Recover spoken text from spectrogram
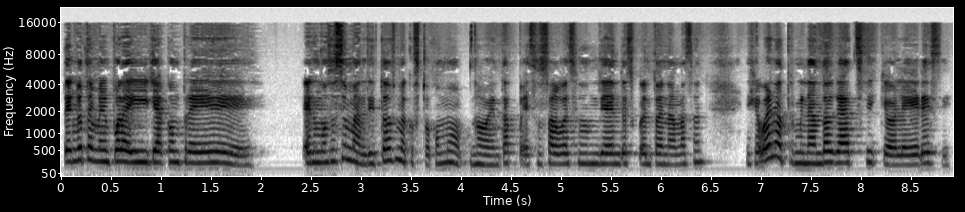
tengo también por ahí, ya compré Hermosos y Malditos, me costó como 90 pesos, algo así, un día en descuento en Amazon. Dije, bueno, terminando Gatsby, que leer ese.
